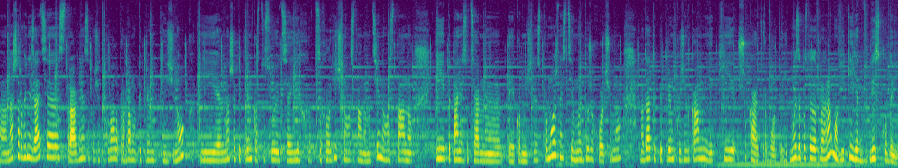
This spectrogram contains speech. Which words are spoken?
Наша організація з травня започаткувала програму підтримки жінок, і наша підтримка стосується їх психологічного стану, емоційного стану і питання соціальної і економічної спроможності. Ми дуже хочемо надати підтримку жінкам, які шукають роботу. Ми запустили програму, в якій є дві складові.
